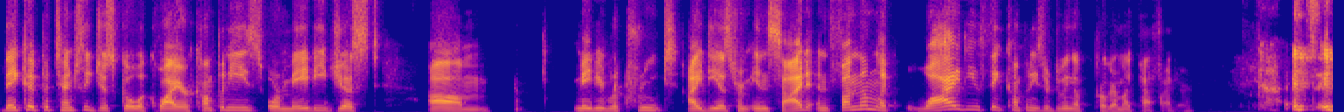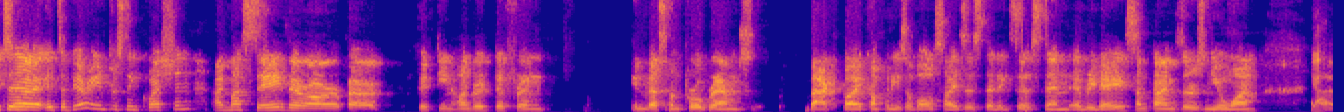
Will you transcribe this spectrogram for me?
they could potentially just go acquire companies or maybe just um maybe recruit ideas from inside and fund them? Like why do you think companies are doing a program like pathfinder? It's it's a it's a very interesting question. I must say there are about 1500 different investment programs backed by companies of all sizes that exist and every day. Sometimes there's new one yeah. Uh,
